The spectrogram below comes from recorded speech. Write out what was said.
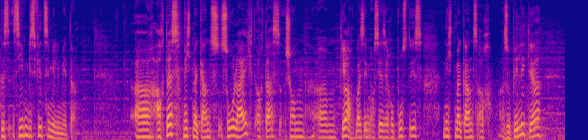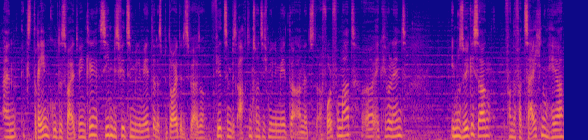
das 7 bis 14 mm. Auch das nicht mehr ganz so leicht, auch das schon, ähm, ja, weil es eben auch sehr, sehr robust ist, nicht mehr ganz auch also billig. Ja ein extrem gutes Weitwinkel, 7 bis 14 mm. Das bedeutet, es wäre also 14 bis 28 mm an jetzt Vollformat-Äquivalent. Ich muss wirklich sagen, von der Verzeichnung her,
